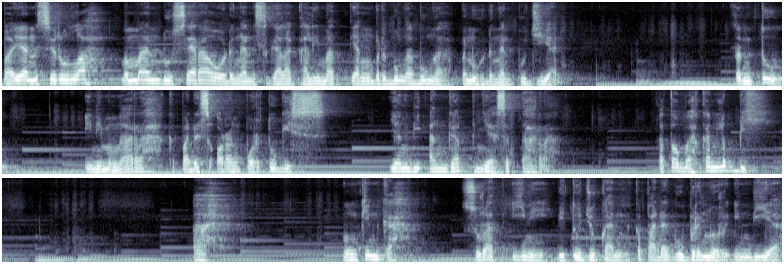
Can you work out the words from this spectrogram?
Bayan Sirullah memandu Serau dengan segala kalimat yang berbunga-bunga penuh dengan pujian. Tentu ini mengarah kepada seorang Portugis yang dianggapnya setara atau bahkan lebih. Ah, mungkinkah surat ini ditujukan kepada gubernur India,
